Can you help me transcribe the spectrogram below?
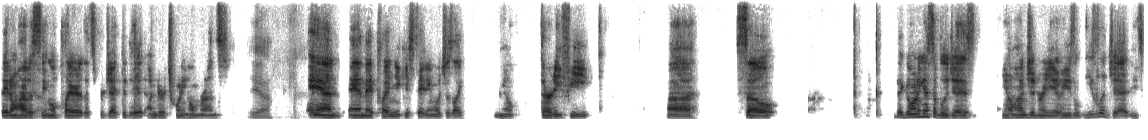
They don't have a single player that's projected to hit under 20 home runs. Yeah. And and they play in Yankee Stadium, which is like, you know, 30 feet. Uh so they're going against the Blue Jays. You know, Hyun-Jin Ryu, he's he's legit. He's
